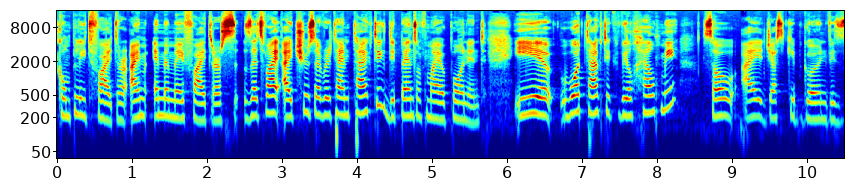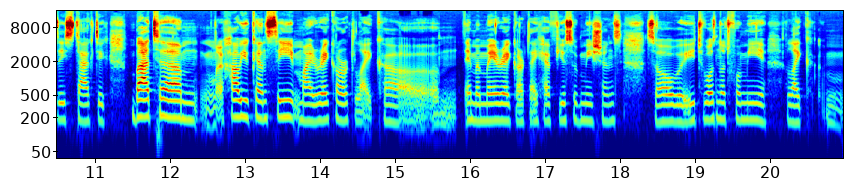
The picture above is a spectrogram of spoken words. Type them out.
complete fighter. I'm MMA fighter. That's why I choose every time tactic depends of my opponent. what tactic will help me? So I just keep going with this tactic. But um, how you can see my record, like uh, MMA record, I have few submissions. So it was not for me like um,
